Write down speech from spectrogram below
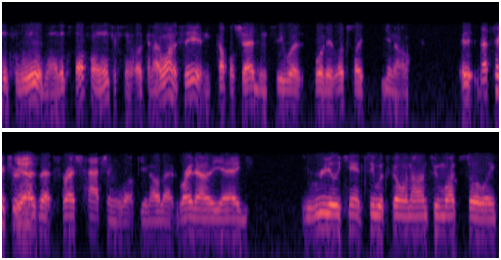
it's weird, man. It's definitely interesting looking. I want to see it in a couple sheds and see what what it looks like. You know, it, that picture Yeah. has that fresh hatching look. You know, that right out of the egg. You really can't see what's going on too much. So like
